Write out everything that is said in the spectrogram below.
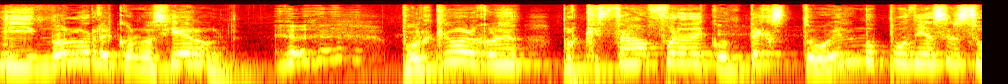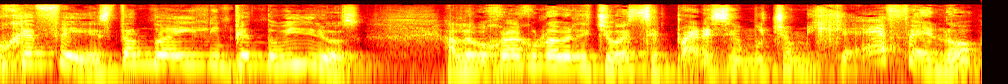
y no lo reconocieron. ¿Por qué no lo reconocieron? Porque estaba fuera de contexto. Él no podía ser su jefe estando ahí limpiando vidrios. A lo mejor alguno habría dicho, se parece mucho a mi jefe, ¿no?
